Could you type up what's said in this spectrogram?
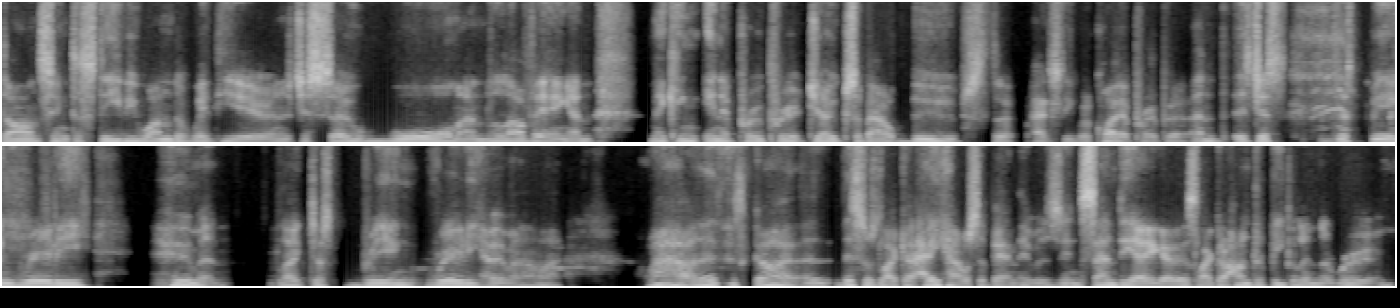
dancing to stevie wonder with you and it's just so warm and loving and making inappropriate jokes about boobs that actually were quite appropriate. And it's just just being really human like just being really human. I'm like wow this guy uh, this was like a hay house event. It was in san diego. There's like 100 people in the room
